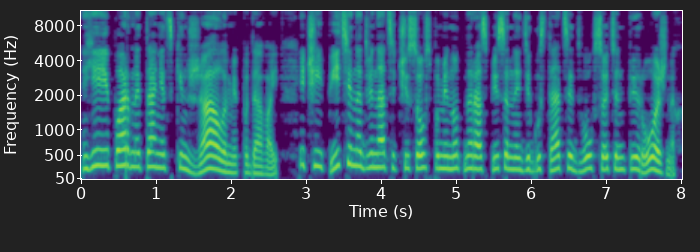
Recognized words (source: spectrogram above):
Ей парный танец кинжалами подавай, и чаепитие на двенадцать часов с поминутно расписанной дегустацией двух сотен пирожных.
